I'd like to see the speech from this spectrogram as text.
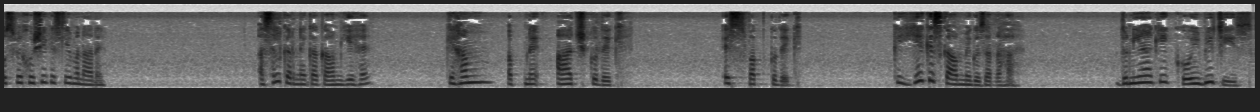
اس پہ خوشی کس لیے منا رہے اصل کرنے کا کام یہ ہے کہ ہم اپنے آج کو دیکھیں، اس وقت کو دیکھیں کہ یہ کس کام میں گزر رہا ہے۔ دنیا کی کوئی بھی چیز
